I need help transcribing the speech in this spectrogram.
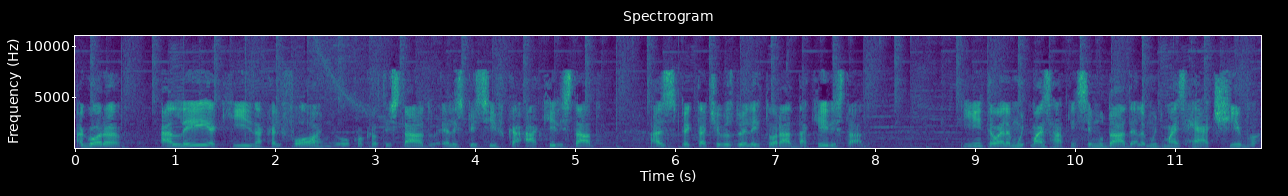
Agora, a lei aqui na Califórnia ou qualquer outro estado, ela é específica àquele estado, às expectativas do eleitorado daquele estado. E então ela é muito mais rápida em ser mudada, ela é muito mais reativa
